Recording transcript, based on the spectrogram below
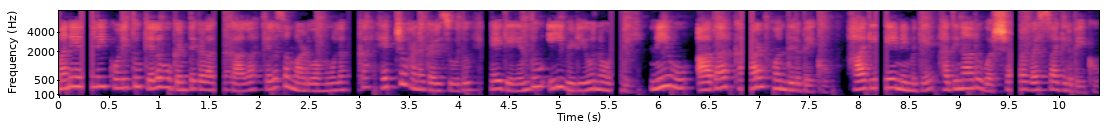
ಮನೆಯಲ್ಲಿ ಕುಳಿತು ಕೆಲವು ಗಂಟೆಗಳ ಕಾಲ ಕೆಲಸ ಮಾಡುವ ಮೂಲಕ ಹೆಚ್ಚು ಹಣ ಗಳಿಸುವುದು ಹೇಗೆ ಎಂದು ಈ ವಿಡಿಯೋ ನೋಡಿ. ನೀವು ಆಧಾರ್ ಕಾರ್ಡ್ ಹೊಂದಿರಬೇಕು. ಹಾಗೆಯೇ ನಿಮಗೆ ಹದಿನಾರು ವರ್ಷ ವಯಸ್ಸಾಗಿರಬೇಕು.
